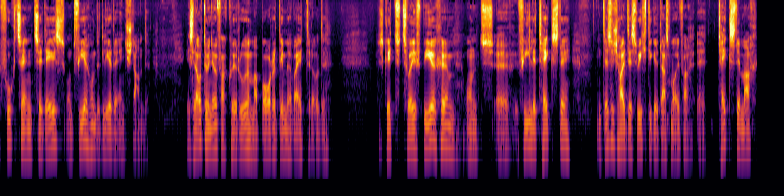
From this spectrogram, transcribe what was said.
15 CDs und 400 Lieder entstanden. Es lässt mich einfach keine Ruhe, man bohrt immer weiter, oder? Es gibt zwölf Bücher und äh, viele Texte und das ist halt das Wichtige, dass man einfach äh, Texte macht,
